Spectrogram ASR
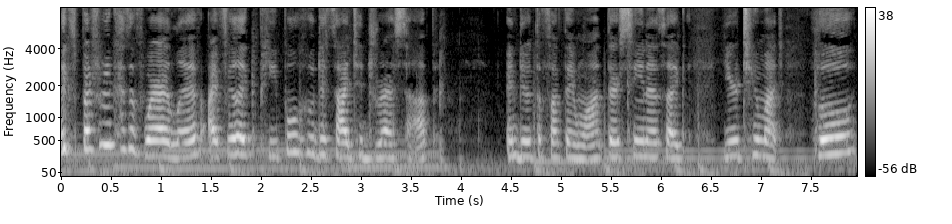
especially because of where I live, I feel like people who decide to dress up and do what the fuck they want, they're seen as like, you're too much. Who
